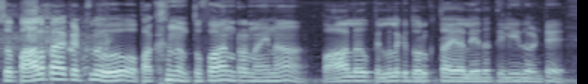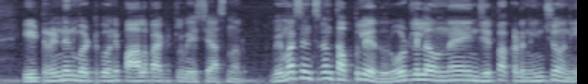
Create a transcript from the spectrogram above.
సో పాల ప్యాకెట్లు పక్కన తుఫాన్ రన్ అయినా పాలు పిల్లలకి దొరుకుతాయా లేదా తెలియదు అంటే ఈ ట్రెండ్ని పట్టుకొని పాల ప్యాకెట్లు వేస్ట్ చేస్తున్నారు విమర్శించడం తప్పు లేదు. రోడ్లు ఇలా ఉన్నాయని చెప్పి అక్కడ నించోని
